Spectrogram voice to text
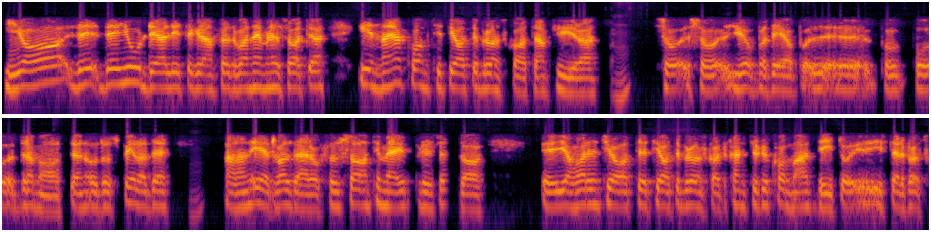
Ja, det, det gjorde jag lite grann. För det var nämligen så att jag, innan jag kom till Teater Brunnsgatan 4 Mm. så, så jobbade jag på, eh, på, på Dramaten och då spelade Allan Edwall där också. Så sa han till mig plötsligt en dag, eh, jag har en teater, Teater Brunnsgatan, kan inte du komma dit och, istället för att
